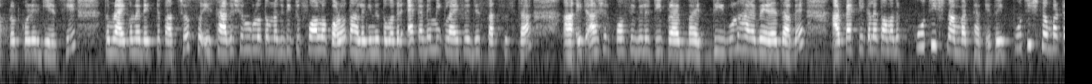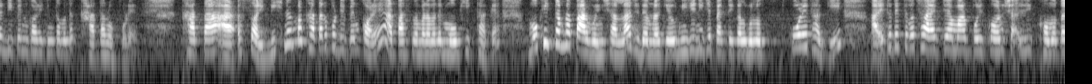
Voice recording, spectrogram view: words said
আপলোড করে গিয়েছি, তোমরা আইকনে দেখতে পাচ্ছ। সো এই সাজেশনগুলো তোমরা যদি একটু ফলো করো, তাহলে কিন্তু তোমাদের একাডেমিক লাইফের যে সাকসেসটা এটা আসার পসিবিলিটি প্রায় ভাই দ্বিগুণ হারে বেড়ে যাবে। আর প্র্যাকটিক্যালে তো আমাদের পঁচিশ নাম্বার থাকে, তো এই পঁচিশ নাম্বারটা ডিপেন্ড করে কিন্তু আমাদের খাতার ওপরে। খাতা আর সরি বিশ নাম্বার খাতার উপর ডিপেন্ড করে, আর পাঁচ নাম্বার আমাদের মৌখিক থাকে। মৌখিকটা আমরা পারব ইনশাল্লাহ যদি আমরা কেউ নিজে নিজে প্র্যাকটিক্যালগুলো করে থাকি। আর এটা দেখতে পাচ্ছ, আরেকটি আমার পরীক্ষণ শারীরিক ক্ষমতা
